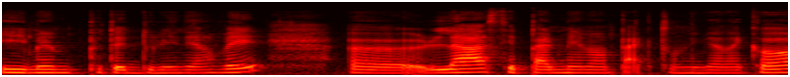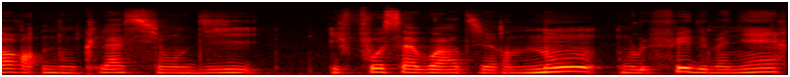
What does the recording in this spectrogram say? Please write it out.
et même peut-être de l'énerver, euh, là c'est pas le même impact, on est bien d'accord. Donc là si on dit il faut savoir dire non, on le fait de manière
